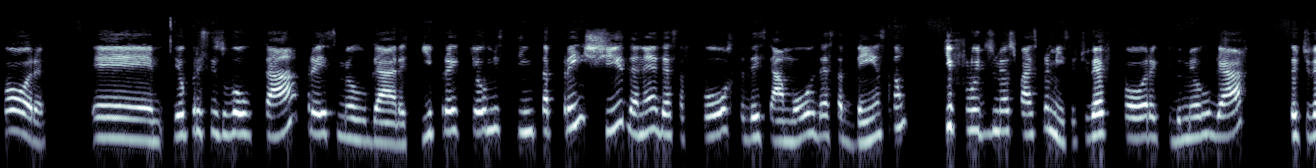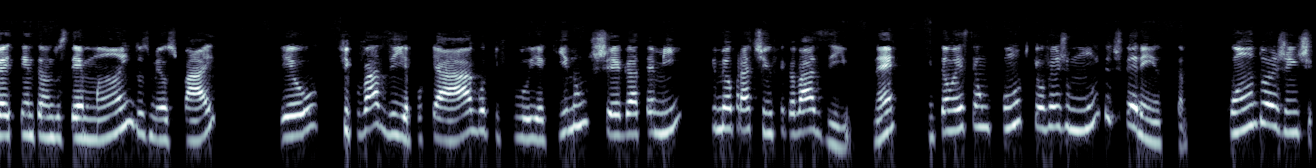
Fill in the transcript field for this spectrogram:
fora, é, eu preciso voltar para esse meu lugar aqui para que eu me sinta preenchida, né, dessa força, desse amor, dessa bênção que flui dos meus pais para mim. Se eu estiver fora aqui do meu lugar, se eu estiver tentando ser mãe dos meus pais, eu fico vazia, porque a água que flui aqui não chega até mim e o meu pratinho fica vazio, né? Então, esse é um ponto que eu vejo muita diferença. Quando a gente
